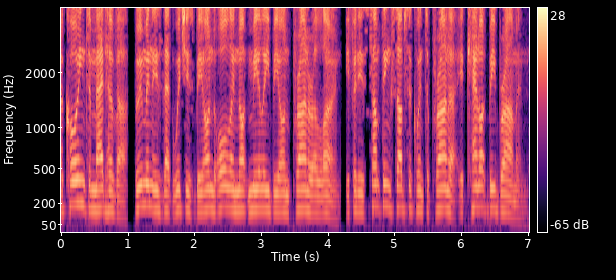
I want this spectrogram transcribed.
According to Madhava, Bhuman is that which is beyond all and not merely beyond prana alone, if it is something subsequent to prana it cannot be Brahman.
